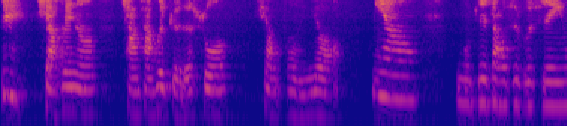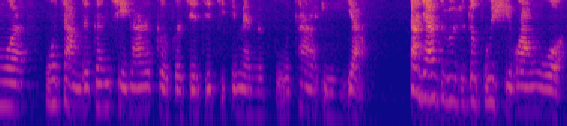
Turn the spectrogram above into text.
哎，小黑呢，常常会觉得说，小朋友，喵，不知道是不是因为我长得跟其他的哥哥姐姐、弟弟妹妹不太一样。大家是不是都不喜欢我？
